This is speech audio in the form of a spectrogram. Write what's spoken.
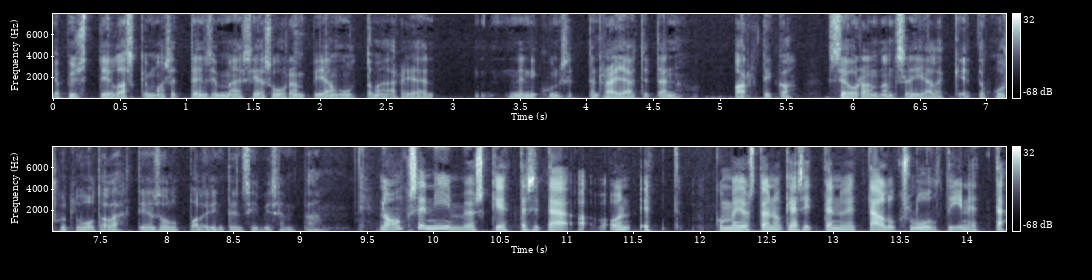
ja pystyttiin laskemaan sitten ensimmäisiä suurempia muuttomääriä ja ne niin kuin sitten räjäytti tämän Arktika seurannan sen jälkeen, että 60-luvulta lähtien se on ollut paljon intensiivisempää. No onko se niin myöskin, että sitä on, että kun mä jostain on käsittänyt, että aluksi luultiin, että,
